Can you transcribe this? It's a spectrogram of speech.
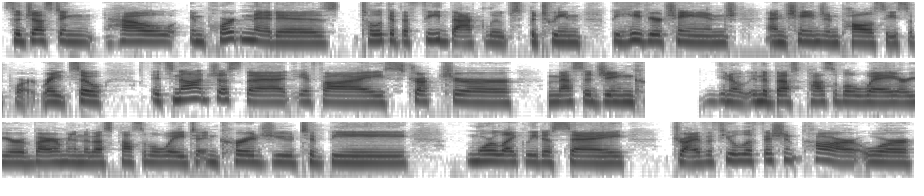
suggesting how important it is to look at the feedback loops between behavior change and change in policy support, right? So it's not just that if I structure messaging you know in the best possible way or your environment in the best possible way to encourage you to be more likely to say drive a fuel efficient car or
